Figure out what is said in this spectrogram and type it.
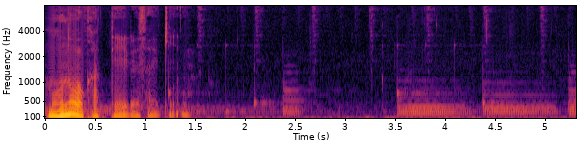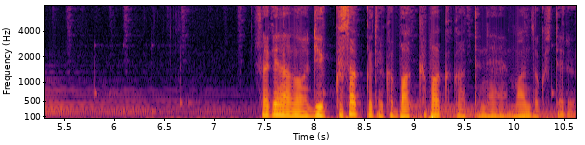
物を買っている最近最近あの、リュックサックというかバックパック買ってね、満足してる。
